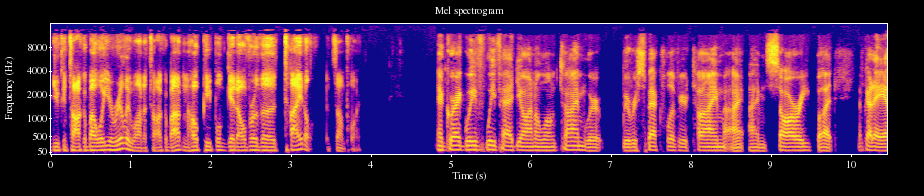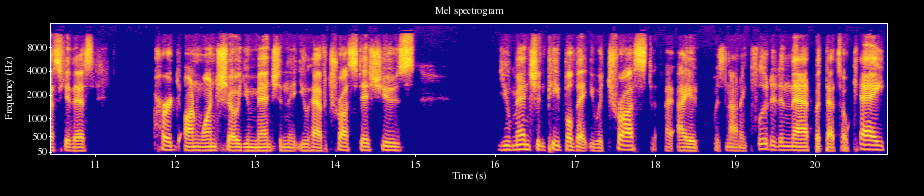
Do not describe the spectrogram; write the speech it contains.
You can talk about what you really want to talk about, and hope people get over the title at some point. Now, Greg, we've we've had you on a long time. We're we're respectful of your time. I, I'm sorry, but I've got to ask you this. Heard on one show you mentioned that you have trust issues. You mentioned people that you would trust. I, I was not included in that, but that's okay.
